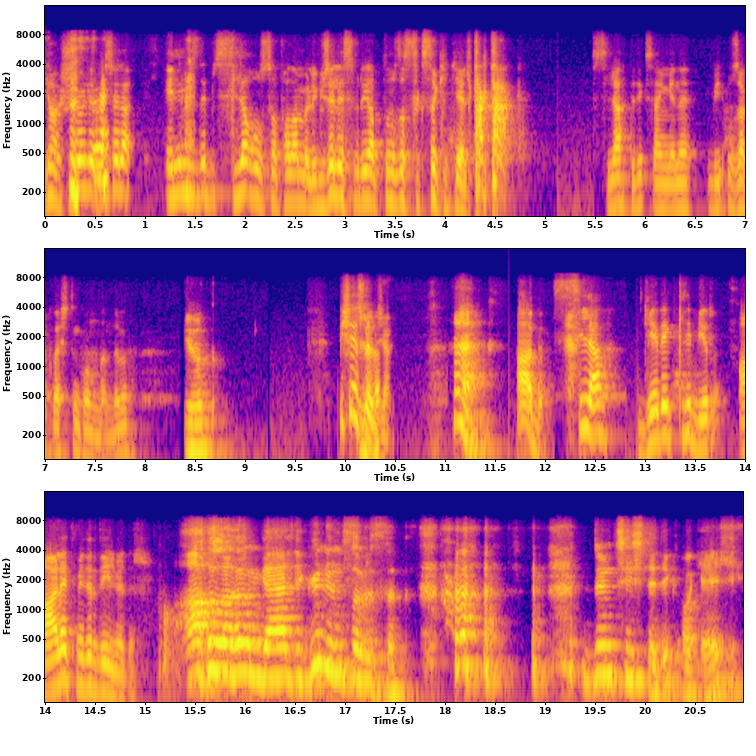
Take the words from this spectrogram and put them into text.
ya şöyle mesela elimizde bir silah olsa falan böyle güzel espri yaptığımızda sıksak iki el. Tak tak. Silah dedik sen gene bir uzaklaştın konudan değil mi? Yok. Bir şey söyleyeceğim. Abi silah gerekli bir alet midir değil midir? Allah'ım geldi günün sorusu. Dün çiş dedik, okey.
